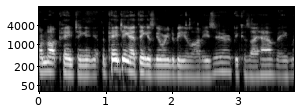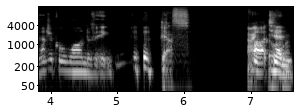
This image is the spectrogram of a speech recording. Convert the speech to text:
I'm not painting it yet. The painting I think is going to be a lot easier because I have a magical wand of ink. Yes. Uh, cool. ten.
